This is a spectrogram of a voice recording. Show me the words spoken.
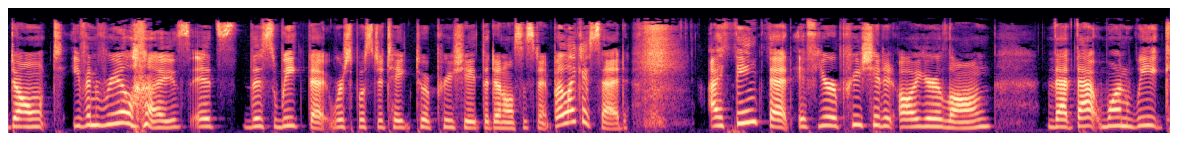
don't even realize it's this week that we're supposed to take to appreciate the dental assistant. But like I said, I think that if you're appreciated all year long, that that one week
